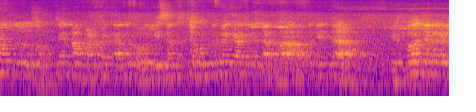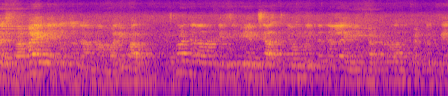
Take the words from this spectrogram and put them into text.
ಒಂದು ಸಂಸ್ಥೆಯನ್ನ ಮಾಡಬೇಕಾದ್ರೂ ಈ ಸಂಸ್ಥೆ ಹುಟ್ಟಬೇಕಾದ್ರಿಂದ ಪ್ರಾರಂಭದಿಂದ ಎಷ್ಟೋ ಜನಗಳ ಶ್ರಮ ಇದೆ ಅನ್ನೋದು ನಾನು ಮರಿಬಾರ್ದು. ಎಷ್ಟೋ ಜನರು D C B H Shastri ಅವರು ಇದನ್ನೆಲ್ಲ ಈ ಕಟ್ಟಡವನ್ನು ಕಟ್ಟಕ್ಕೆ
